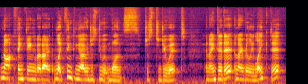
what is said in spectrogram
Not thinking that I, like thinking I would just do it once just to do it. And I did it and I really liked it.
